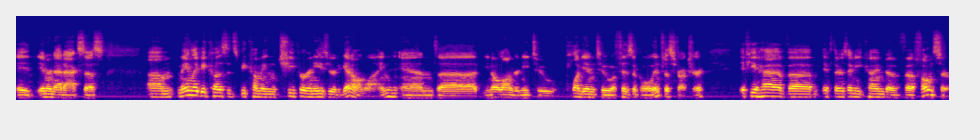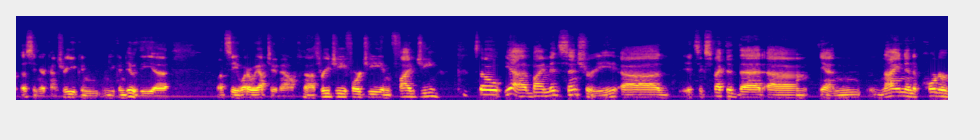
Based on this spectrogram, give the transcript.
internet access, um, mainly because it's becoming cheaper and easier to get online, and uh, you no longer need to plug into a physical infrastructure. If you have, uh, if there's any kind of uh, phone service in your country, you can you can do the. Uh, let's see, what are we up to now? 3G, uh, 4G, and 5G so yeah, by mid-century, uh, it's expected that um, yeah, nine and a quarter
